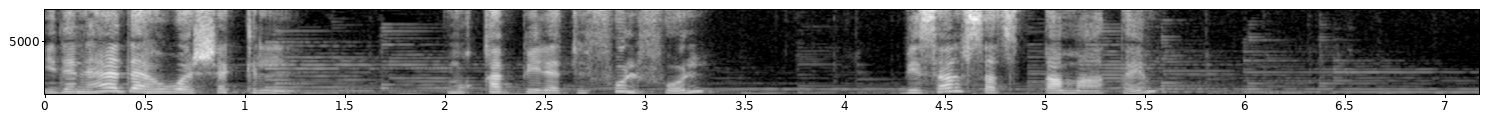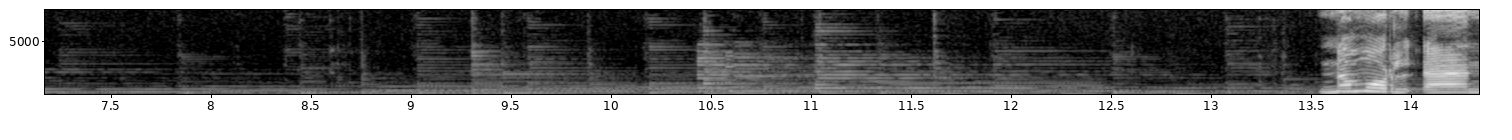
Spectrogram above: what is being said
إذا هذا هو شكل مقبلة الفلفل. بصلصة الطماطم. نمر الآن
